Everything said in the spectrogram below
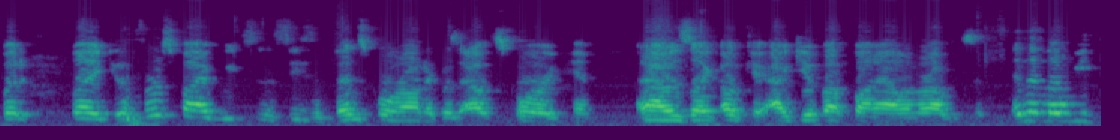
But like the first five weeks of the season, Ben Skowronek was outscoring him, and I was like, okay, I give up on Allen Robinson. And then the week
